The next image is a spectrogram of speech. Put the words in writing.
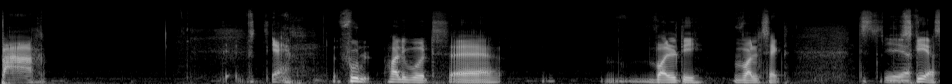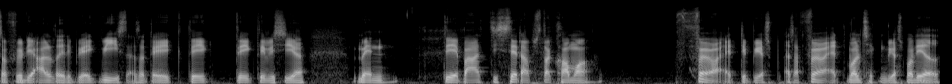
bare... Ja, fuld Hollywood uh, voldig voldtægt. Det yeah. sker selvfølgelig aldrig, det bliver ikke vist. Altså, det er ikke det, er ikke, det, er ikke det vi siger. Men det er bare de setups, der kommer før at det bliver, altså før at voldtægten bliver spoleret,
